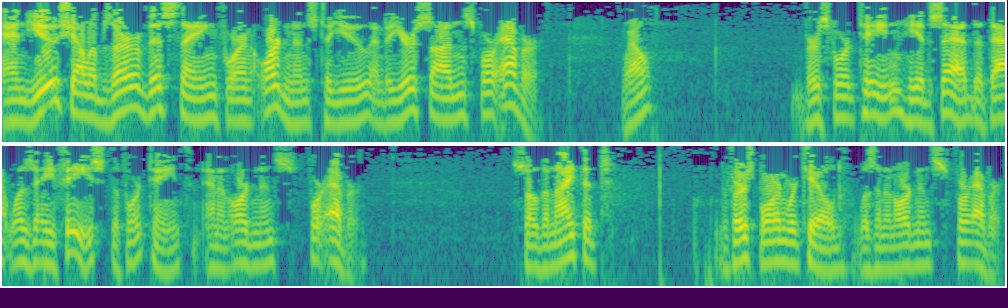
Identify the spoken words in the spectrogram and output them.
And you shall observe this thing for an ordinance to you and to your sons forever. Well, verse 14, he had said that that was a feast, the 14th, and an ordinance forever. So the night that the firstborn were killed was an ordinance forever.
